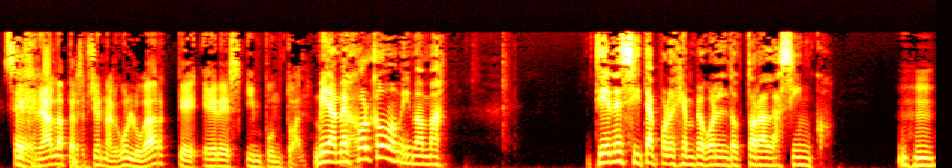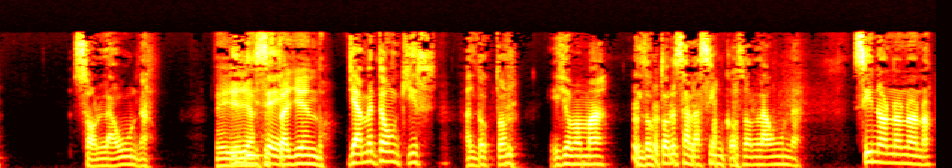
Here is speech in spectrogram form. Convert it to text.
Sí. que generar la percepción en algún lugar que eres impuntual. Mira, mejor como mi mamá. Tiene cita, por ejemplo, con el doctor a las 5. Ujú. Son la una. Ella Y ya dice- se está yendo. Ya me tengo que ir al doctor. Y yo, mamá, el doctor es a las 5, son la una. Sí, no, no, no, no.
